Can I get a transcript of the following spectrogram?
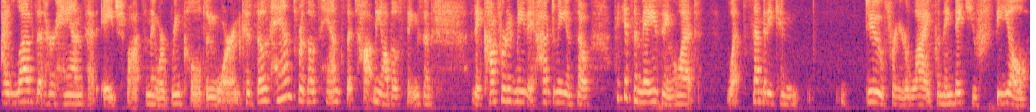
I loved that her hands had age spots and they were wrinkled and worn because those hands were those hands that taught me all those things. And they comforted me, they hugged me. And so I think it's amazing what what somebody can do for your life when they make you feel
